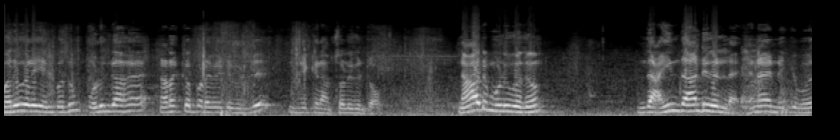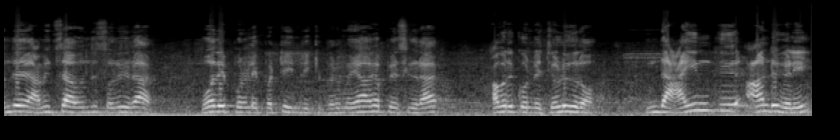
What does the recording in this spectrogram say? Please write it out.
மறுவரை என்பதும் ஒழுங்காக நடக்கப்பட வேண்டும் என்று இன்றைக்கு நாம் சொல்கின்றோம். நாடு முழுவதும் இந்த ஐந்து ஆண்டுகளில் ஏன்னா இன்றைக்கி வந்து அமித்ஷா வந்து சொல்கிறார் போதைப் பொருளை பற்றி இன்றைக்கு பெருமையாக பேசுகிறார். அவருக்கு ஒன்றை சொல்லுகிறோம். இந்த ஐந்து ஆண்டுகளில்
